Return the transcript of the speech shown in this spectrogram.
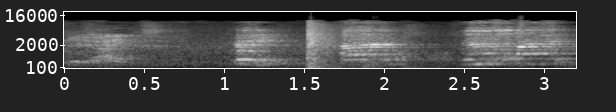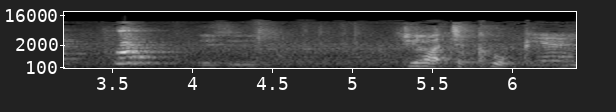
Cakes. Hey, uh, do you like cook? This is Do you like to cook? Yeah.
